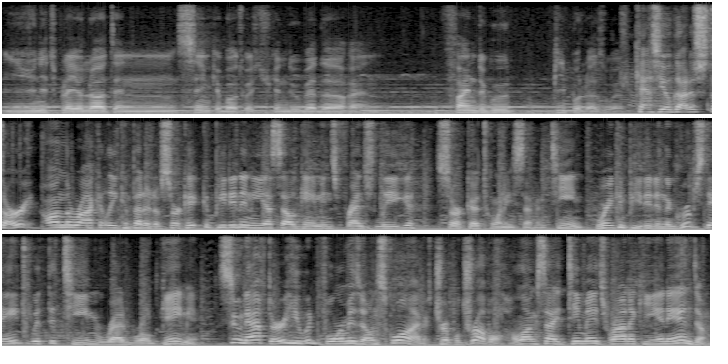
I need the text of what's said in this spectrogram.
you need to play a lot and think about what you can do better and find the good people as well. Kassio got his start on the Rocket League competitive circuit competing in ESL Gaming's French League circa 2017, where he competed in the group stage with the team Red World Gaming. Soon after, he would form his own squad, Triple Trouble, alongside teammates Ronicky and Andom.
